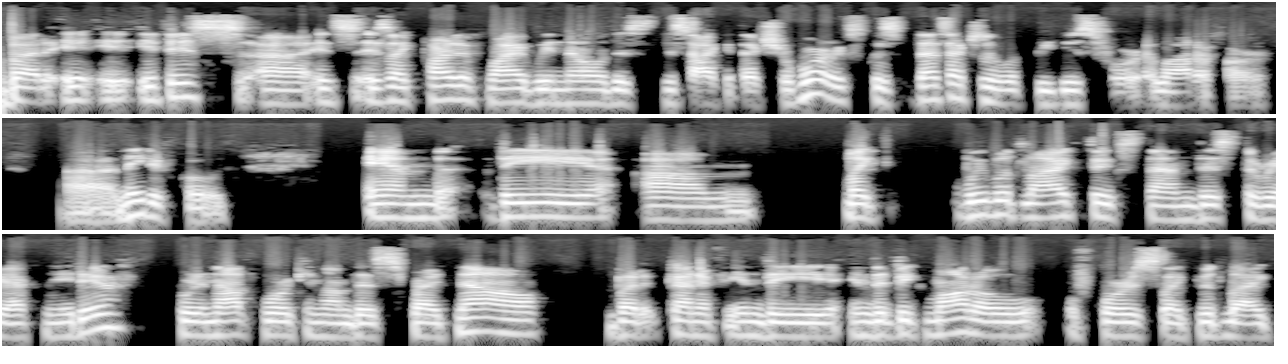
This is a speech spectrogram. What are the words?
but it, it is uh, it's, it's like part of why we know this this architecture works because that's actually what we use for a lot of our uh, native code. And the um, like we would like to extend this to React Native. We're not working on this right now, but kind of in the in the big model, of course, like we'd like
